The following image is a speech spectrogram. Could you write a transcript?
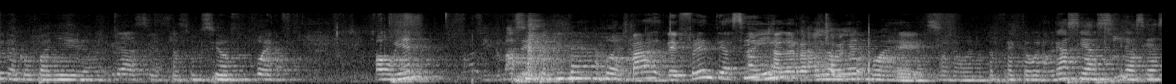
una compañera. Gracias, Asunción. Bueno, ¿vamos bien? ¿Más cerquita? Bueno. Más de frente así, Ahí, agarra ahí mucho va bien. mejor. Bueno, bueno, bueno, perfecto. Bueno, gracias, gracias.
